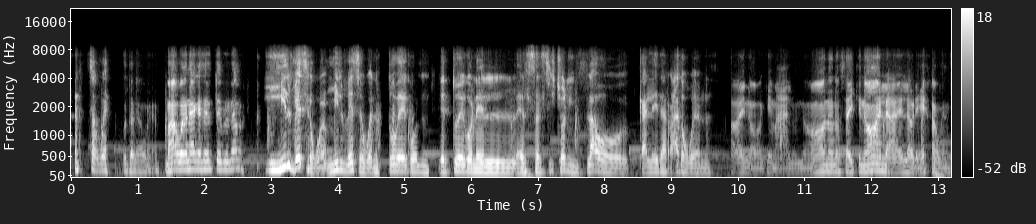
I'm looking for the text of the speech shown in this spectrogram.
weón. Esa weón. Puta la weá. Más weá nada que hacer este programa. Mil veces, weón, mil veces, weón. Estuve con, estuve con el, el salchichón inflado caleta rato, weón. Ay, no, qué malo. No, no, no, sabes que no, en la, en la oreja, weón.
